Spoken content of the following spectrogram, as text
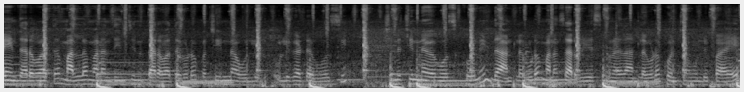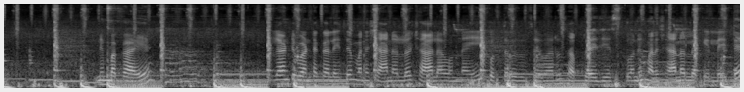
అయిన తర్వాత మళ్ళీ మనం దించిన తర్వాత కూడా ఒక చిన్న ఉల్లి ఉల్లిగడ్డ కోసి చిన్న చిన్నగా కోసుకొని దాంట్లో కూడా మనం సర్వ్ చేసుకునే దాంట్లో కూడా కొంచెం ఉల్లిపాయ నిమ్మకాయ ఇలాంటి వంటకాలు అయితే మన ఛానల్లో చాలా ఉన్నాయి. కొత్తగా చూసేవారు సబ్స్క్రైబ్ చేసుకొని మన ఛానల్లోకి వెళ్ళి అయితే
